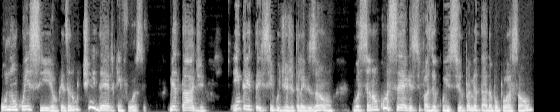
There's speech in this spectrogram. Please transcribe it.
ou não conheciam, quer dizer, não tinha ideia de quem fosse. Metade. Em 35 dias de televisão, você não consegue se fazer conhecido para metade da população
